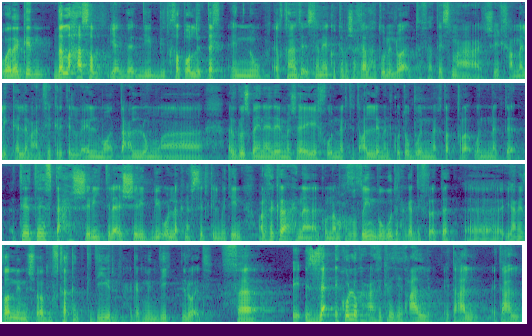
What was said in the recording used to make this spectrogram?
ولكن ده اللي حصل. يعني دي دي الخطوة اللي اتخذت. إنه القناه الإسلامية كنت بشغلها طول الوقت. فتسمع الشيخ عمال يتكلم عن فكرة العلم والتعلم والجلوس بين يدي المشايخ وإنك تتعلم الكتب وإنك تقرأ وإنك تفتح الشريط تلاقي الشريط بيقول لك نفس الكلمتين. وعلى فكرة إحنا كنا محظوظين بوجود الحاجات دي في الوقت ده. آه، يعني ظني إن الشباب مفتقد. كتير حاجات من دي دلوقتي. فالزق كله كان على فكرة يتعلم يتعلم يتعلم.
